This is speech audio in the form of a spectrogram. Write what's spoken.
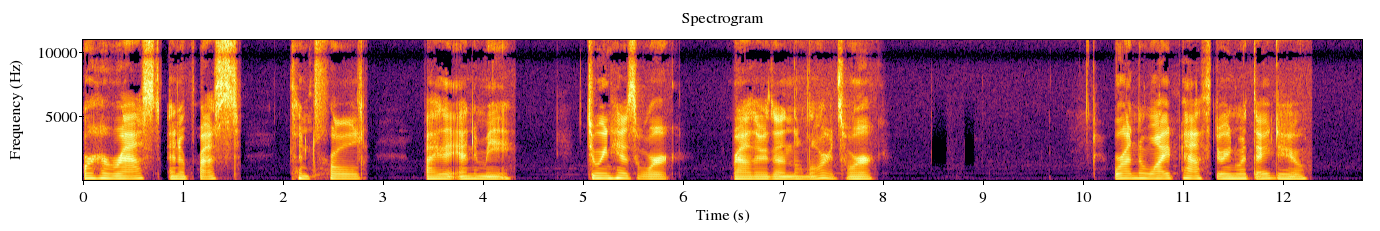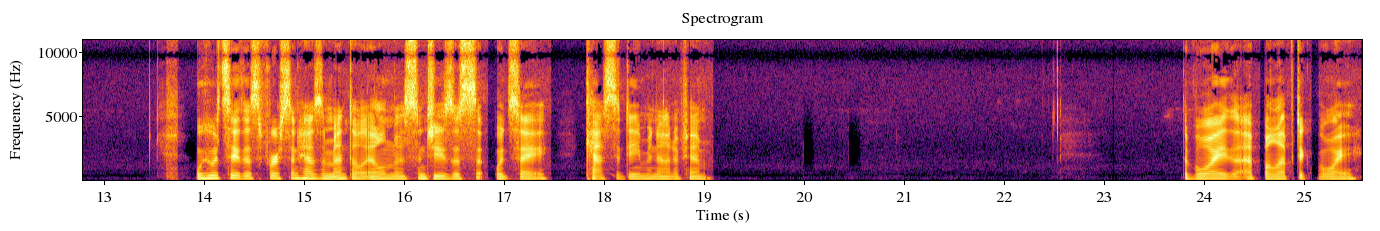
We're harassed and oppressed, controlled by the enemy, doing his work rather than the Lord's work. We're on the wide path doing what they do we would say this person has a mental illness, and Jesus would say, cast a demon out of him. The boy, the epileptic boy,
